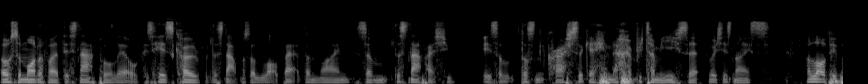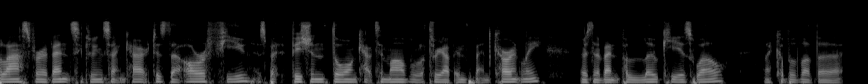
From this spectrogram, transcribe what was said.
I also modified the snap a little because his code for the snap was a lot better than mine. So the snap actually is a, doesn't crash the game now every time you use it, which is nice. A lot of people ask for events, including certain characters. There are a few. Vision, Thor, and Captain Marvel are three I've implemented currently. There's an event for Loki as well, and a couple of other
